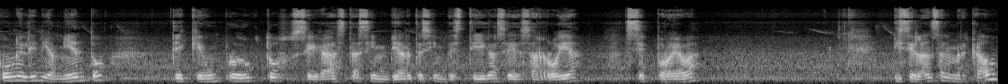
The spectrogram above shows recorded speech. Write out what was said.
con el lineamiento de que un producto se gasta, se invierte, se investiga, se desarrolla, se prueba y se lanza al mercado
